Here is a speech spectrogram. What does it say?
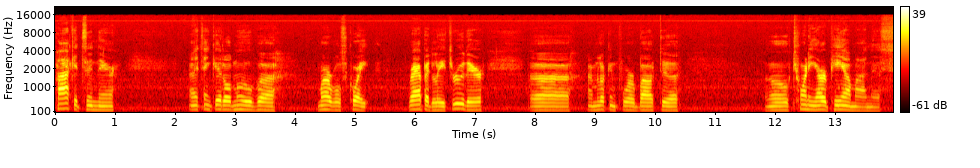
pockets in there I think it'll move uh, marbles quite rapidly through there. Uh, I'm looking for about uh, oh, 20 RPM on this.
